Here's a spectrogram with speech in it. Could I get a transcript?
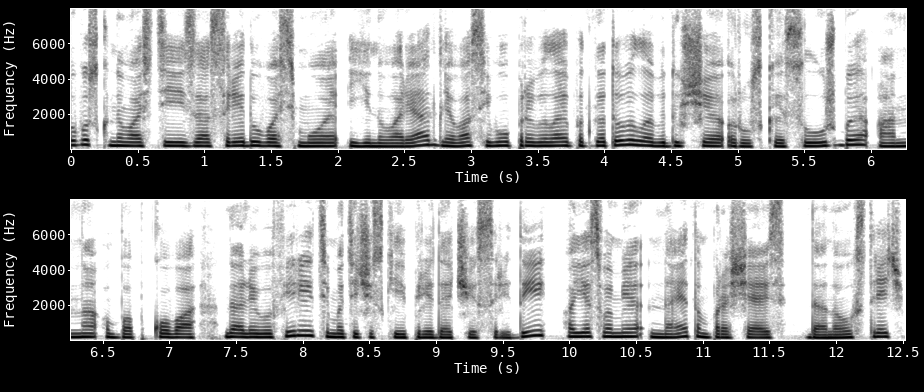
выпуск новостей за среду 8 января. Для вас его провела и подготовила ведущая русской службы Анна Бабкова. Далее в эфире тематические передачи «Среды», а я с вами на этом прощаюсь. До новых встреч!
